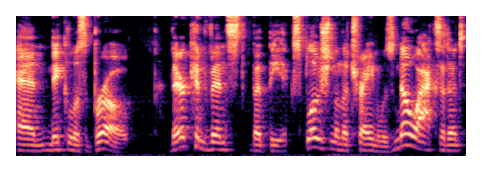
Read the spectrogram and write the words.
and Nicolas Bro, they're convinced that the explosion on the train was no accident,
